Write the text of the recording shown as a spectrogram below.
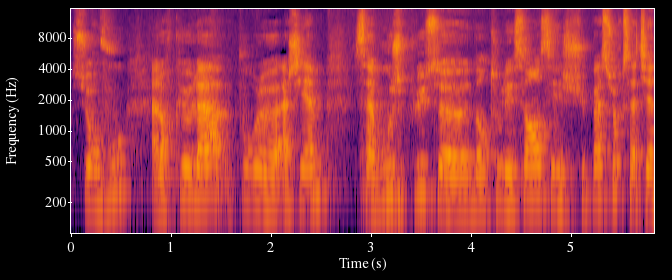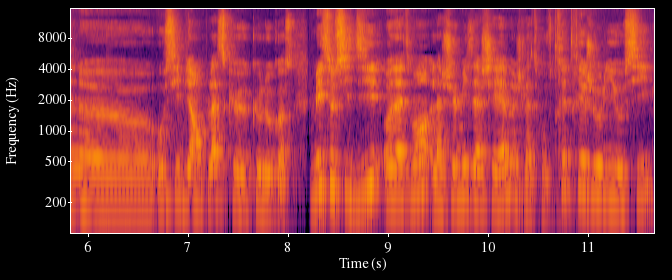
sur vous alors que là pour le H&M ça bouge plus euh, dans tous les sens et je suis pas sûre que ça tienne euh, aussi bien en place que, le cos mais ceci dit honnêtement la chemise H&M je la trouve très très jolie aussi.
